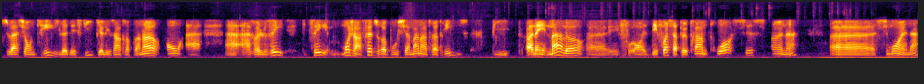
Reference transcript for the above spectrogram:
situation de crise le défi que les entrepreneurs ont à, à- à relever. Puis tu sais, moi j'en fais du repositionnement d'entreprise. Puis honnêtement, là, euh, des fois ça peut prendre trois, six, un an, euh, six mois, un an.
